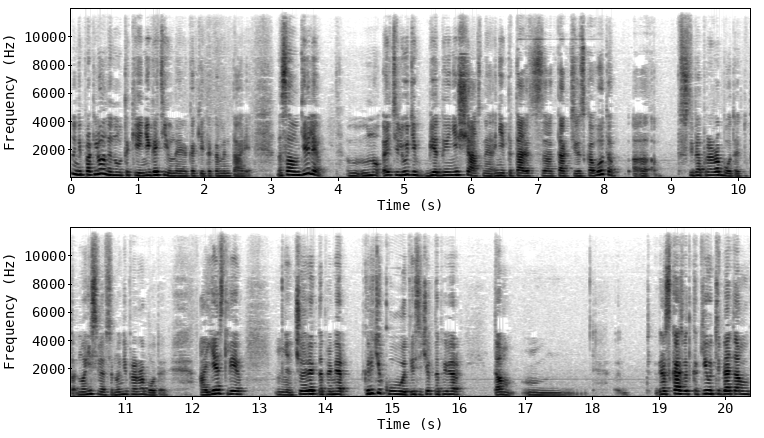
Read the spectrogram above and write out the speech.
ну не проклены, но такие негативные какие-то комментарии. На самом деле, ну, эти люди бедные несчастные, они пытаются так через кого-то э, себя проработать, но они себя все равно не проработают. А если человек, например, критикует, если человек, например, там рассказывает, какие у тебя там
